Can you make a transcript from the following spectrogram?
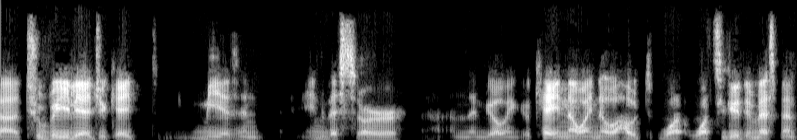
uh, to really educate me as an investor and then going, okay, now I know how to, what, what's a good investment.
